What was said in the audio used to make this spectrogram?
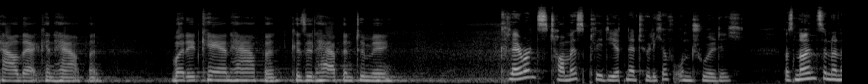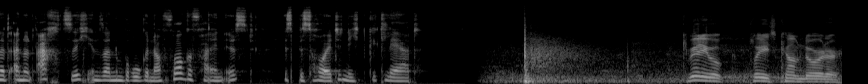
how that can happen. But it can happen, because it happened to me. Clarence Thomas plädiert natürlich auf unschuldig. Was 1981 in seinem Büro genau vorgefallen ist, ist bis heute nicht geklärt. Committee will please come to order.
